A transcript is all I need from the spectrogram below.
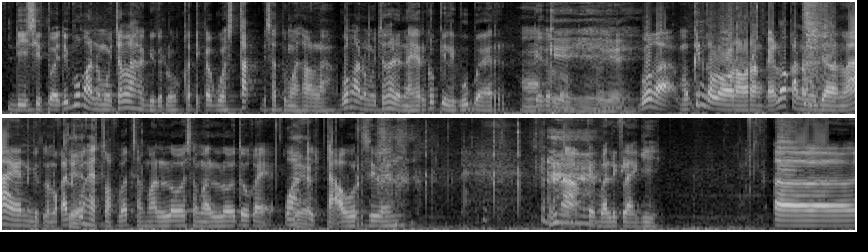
di situ aja gue nggak nemu celah gitu loh. Ketika gue stuck di satu masalah, gue nggak nemu celah dan akhirnya gue pilih bubar gitu Oke, loh. iya, Oke. iya. Gue nggak mungkin kalau orang-orang kayak lo akan nemu jalan lain gitu loh. Makanya Iya. gue heads off banget sama lo sama lo tuh kayak wah Iya. tuh caur sih men. nah oke balik lagi. eh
